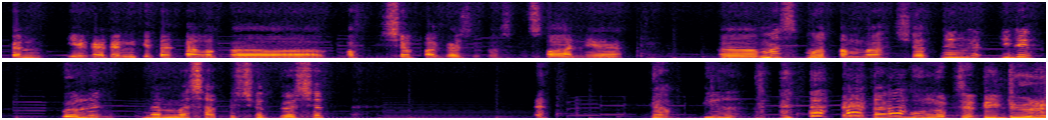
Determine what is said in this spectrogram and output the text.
kan ya kadang kita kalau ke coffee shop agak suka sosokan ya. "Eh, mas mau tambah shotnya nggak? Ide, boleh nambah satu shot dua shot? Gampil. Ternyata gue nggak bisa tidur.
